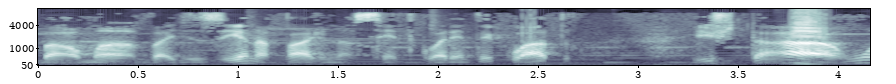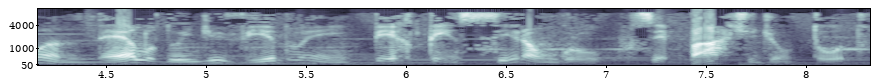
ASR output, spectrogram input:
Bauman vai dizer na página 144, está um anelo do indivíduo em pertencer a um grupo, ser parte de um todo.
